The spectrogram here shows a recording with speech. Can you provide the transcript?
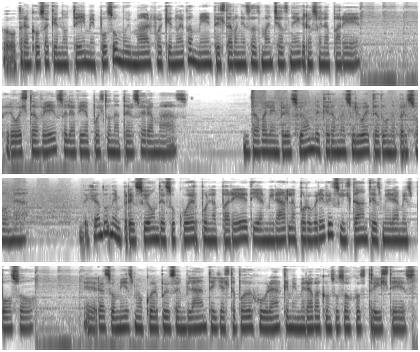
Otra cosa que noté y me puso muy mal fue que nuevamente estaban esas manchas negras en la pared, pero esta vez se le había puesto una tercera más. Daba la impresión de que era una silueta de una persona dejando una impresión de su cuerpo en la pared y al mirarla por breves instantes miré a mi esposo. Era su mismo cuerpo y semblante y hasta puedo jurar que me miraba con sus ojos tristes.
